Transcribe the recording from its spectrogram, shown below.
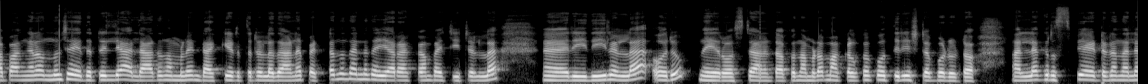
അപ്പം അങ്ങനെ ഒന്നും ചെയ്തിട്ടില്ല. അല്ലാതെ നമ്മൾ ഉണ്ടാക്കിയെടുത്തിട്ടുള്ളതാണ് പെട്ടെന്ന് തന്നെ തയ്യാറാക്കാൻ പറ്റിയിട്ടുള്ള രീതിയിലുള്ള ഒരു നെയ് റോസ്റ്റാണ് കേട്ടോ. അപ്പം നമ്മുടെ മക്കൾക്കൊക്കെ ഒത്തിരി ഇഷ്ടപ്പെടും കേട്ടോ. നല്ല ക്രിസ്പി ആയിട്ടുള്ള നല്ല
